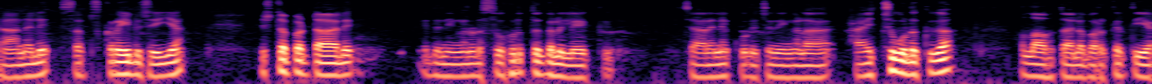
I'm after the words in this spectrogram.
ചാനൽ സബ്സ്ക്രൈബ് ചെയ്യുക. ഇഷ്ടപ്പെട്ടാൽ ഇത് നിങ്ങളുടെ സുഹൃത്തുക്കളിലേക്ക് ചാനലിനെക്കുറിച്ച് നിങ്ങൾ അയച്ചു കൊടുക്കുക. അള്ളാഹു താല ബർക്കത്തിയ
